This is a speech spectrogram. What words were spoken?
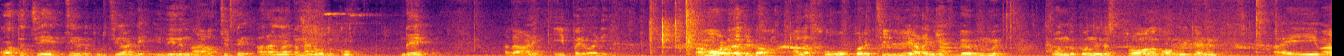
കുറച്ച് ചെരിച്ച് കിട്ടി പിടിച്ചുകാണ്ട് ഇതിൽ നിറച്ചിട്ട് അത് അങ്ങോട്ട് തന്നെ ഒതുക്കും. ഇതേ അതാണ് ഈ പരിപാടി. ആ മോൾ തെറ്റിട്ടോ നല്ല സൂപ്പർ ചില്ലി അടങ്ങിയ ദമ്മ്. ഒന്നുക്കൊന്നിന്റെ സ്ട്രോങ് കോൺക്രീറ്റ് ആണ്. അയ്യവ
